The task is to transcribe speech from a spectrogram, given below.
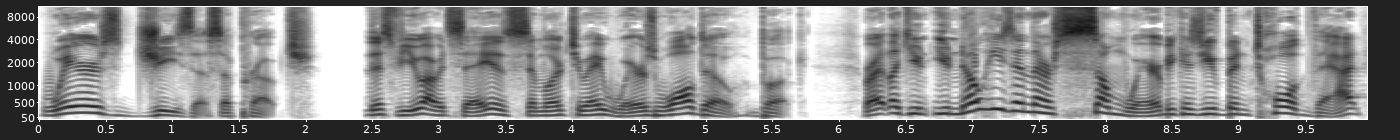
where's Jesus approach. This view, I would say, is similar to a Where's Waldo book right? Like you you know he's in there somewhere because you've been told that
